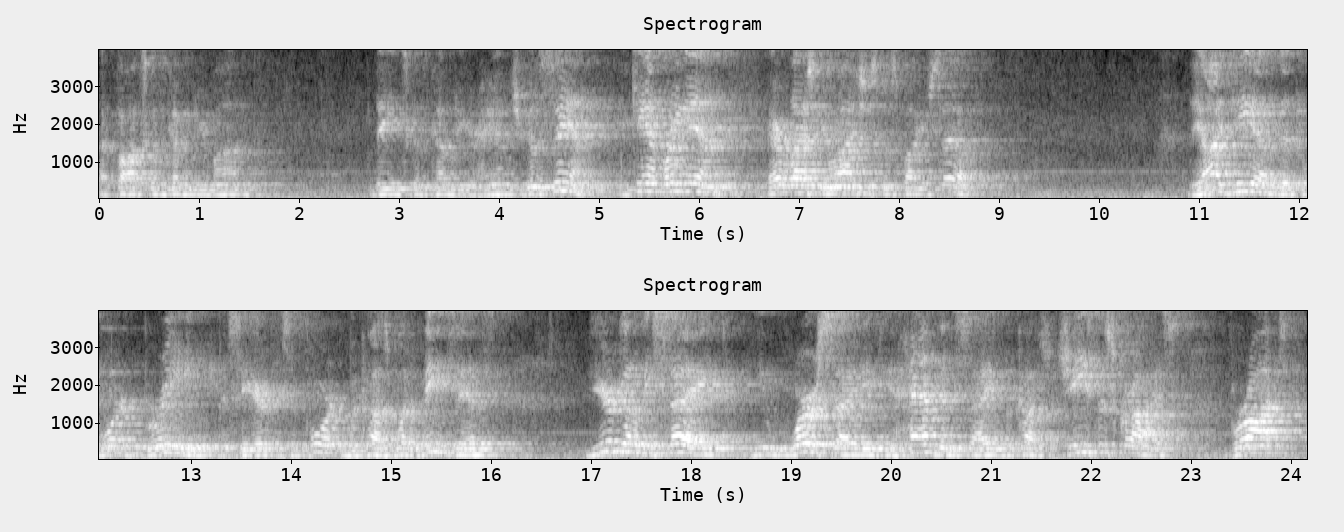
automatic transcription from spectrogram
That thought's going to come into your mind. Deed's going to come to your hands. You're going to sin. You can't bring in everlasting righteousness by yourself. The idea that the word bring is here is important because what it means is you're going to be saved. You were saved. You have been saved because Jesus Christ brought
